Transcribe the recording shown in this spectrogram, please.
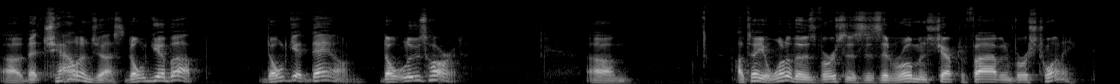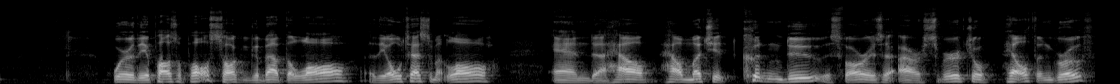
uh, that challenge us. Don't give up. Don't get down. Don't lose heart. Um, I'll tell you, one of those verses is in Romans chapter 5 and verse 20, where the Apostle Paul is talking about the law, the Old Testament law, and uh, how, how much it couldn't do as far as our spiritual health and growth.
